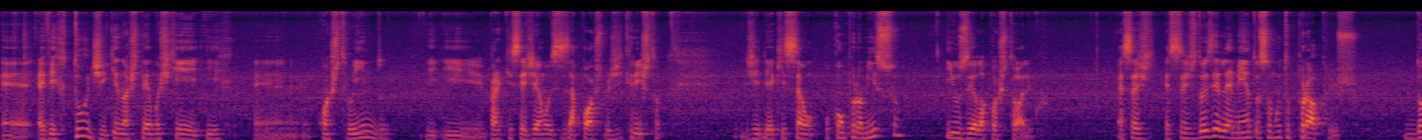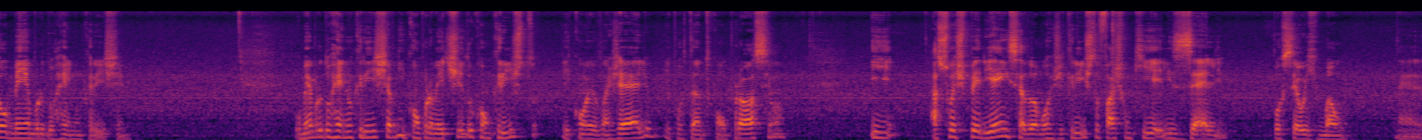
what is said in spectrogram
é, é, virtude que nós temos que ir é, construindo e, e, para que sejamos os apóstolos de Cristo, diria que são o compromisso e o zelo apostólico. Essas, esses dois elementos são muito próprios do membro do Reino Christian. O membro do Reino Christian é alguém comprometido com Cristo e com o Evangelho e, portanto, com o próximo. e a sua experiência do amor de Cristo faz com que ele zele por seu irmão. Né?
